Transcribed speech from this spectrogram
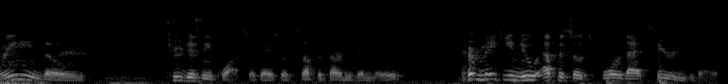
bringing those to Disney Plus. Okay, so stuff that's already been made. They're making new episodes for that series though.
